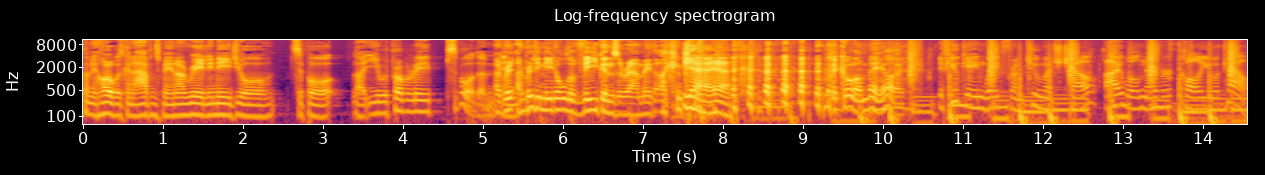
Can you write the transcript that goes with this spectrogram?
something horrible is going to happen to me and I really need your support. Like you would probably support them. I, re- in- I really need all the vegans around me that I can. Get. yeah, yeah. they call on me, are they? If you gain weight from too much chow, I will never call you a cow.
